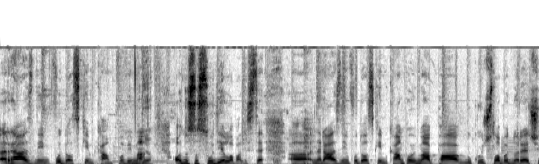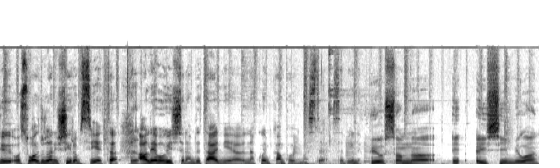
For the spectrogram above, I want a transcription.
raznim futbalskim kampovima, odnosno sudjelovali ste na raznim futbalskim kampovima, pa koji ću slobodno reći su održani širom svijeta, ali evo vidite nam detaljnije na kojim kampovima ste se bili. Bio sam na AC Milan,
